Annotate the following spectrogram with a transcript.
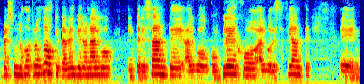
versus los otros dos que tal vez vieron algo interesante, algo complejo, algo desafiante. Eh,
